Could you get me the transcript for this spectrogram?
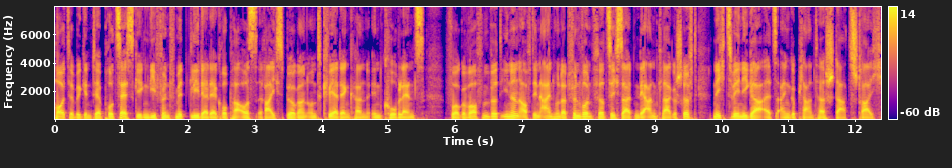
Heute beginnt der Prozess gegen die fünf Mitglieder der Gruppe aus Reichsbürgern und Querdenkern in Koblenz. Vorgeworfen wird ihnen auf den 145 Seiten der Anklageschrift nichts weniger als ein geplanter Staatsstreich.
